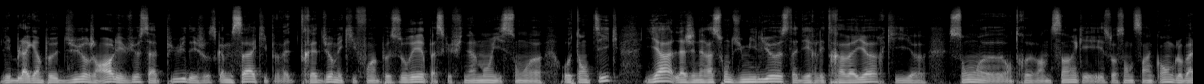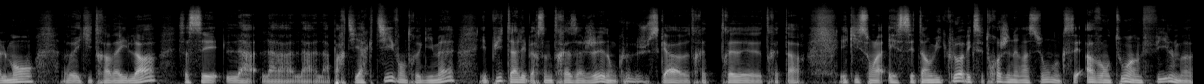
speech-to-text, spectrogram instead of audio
les blagues un peu dures, genre oh, les vieux ça pue, des choses comme ça, qui peuvent être très dures mais qui font un peu sourire parce que finalement ils sont euh, authentiques. Il y a la génération du milieu, c'est-à-dire les travailleurs qui euh, sont euh, entre 25 et 65 ans globalement et qui travaillent là. Ça, c'est la, la, la, partie active, entre guillemets. Et puis, tu as les personnes très âgées, donc jusqu'à très, très, très tard, et qui sont là. Et c'est un huis clos avec ces trois générations. Donc, c'est avant tout un film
